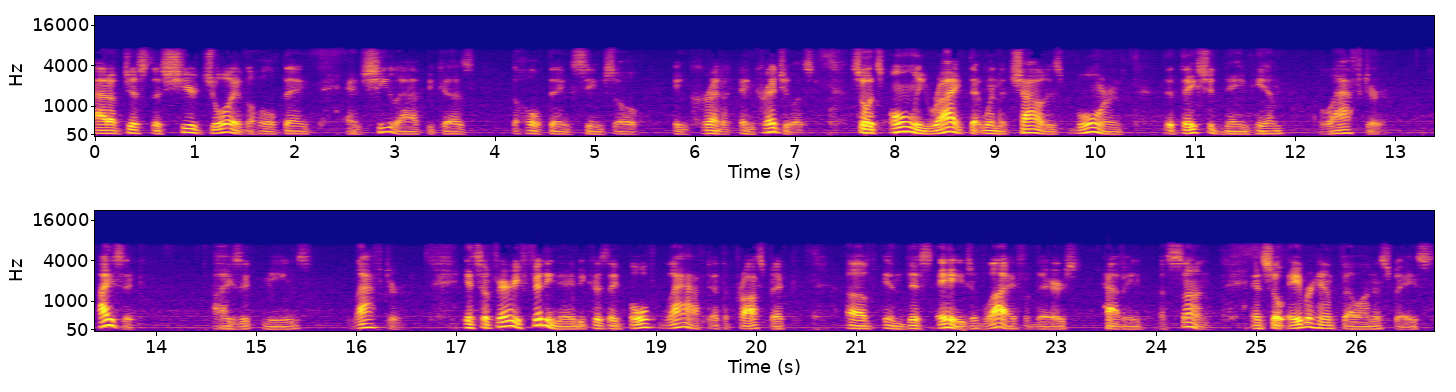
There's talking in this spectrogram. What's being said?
out of just the sheer joy of the whole thing, and she laughed because the whole thing seemed so incred- incredulous. So it's only right that when the child is born, that they should name him Laughter. Isaac. Isaac means laughter. It's a very fitting name because they both laughed at the prospect of, in this age of life of theirs, having a son. And so Abraham fell on his face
